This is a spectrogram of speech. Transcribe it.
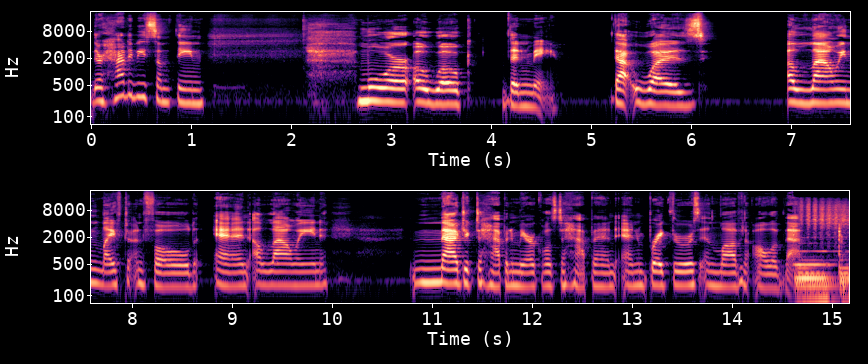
There had to be something more awoke than me that was allowing life to unfold and allowing magic to happen, miracles to happen, and breakthroughs in love and all of that.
